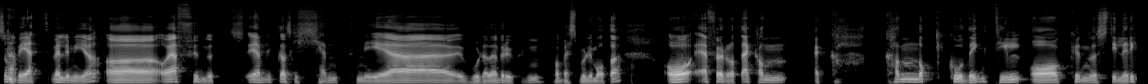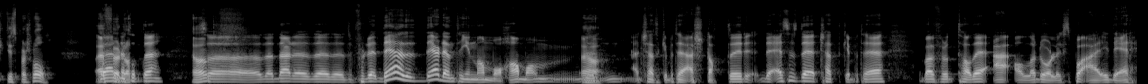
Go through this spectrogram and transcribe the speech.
som vet veldig mye. Uh, og jeg har funnet Jeg er blitt ganske kjent med hvordan jeg bruker den på best mulig måte. Og jeg føler at jeg kan, jeg kan nok koding til å kunne stille riktige spørsmål. Det er nettopp det. Ja. det, det, det, for det, det, er, den tingen man må ha. Man, ja. ChatGPT erstatter Jeg syns det ChatGPT, bare for å ta det, er aller dårligst på, er ideer.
